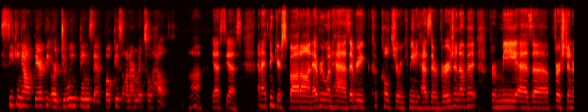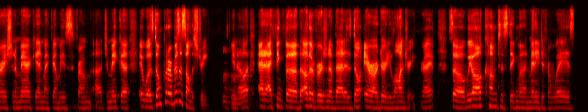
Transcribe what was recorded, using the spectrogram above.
seeking out therapy or doing things that focus on our mental health. Ah, yes, yes. And I think you're spot on. Everyone has, every c- culture and community has their version of it. For me, as a first generation American, my family's from uh, Jamaica, it was don't put our business on the street. Mm-hmm. You know, and I think the the other version of that is don't air our dirty laundry, right? So we all come to stigma in many different ways.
